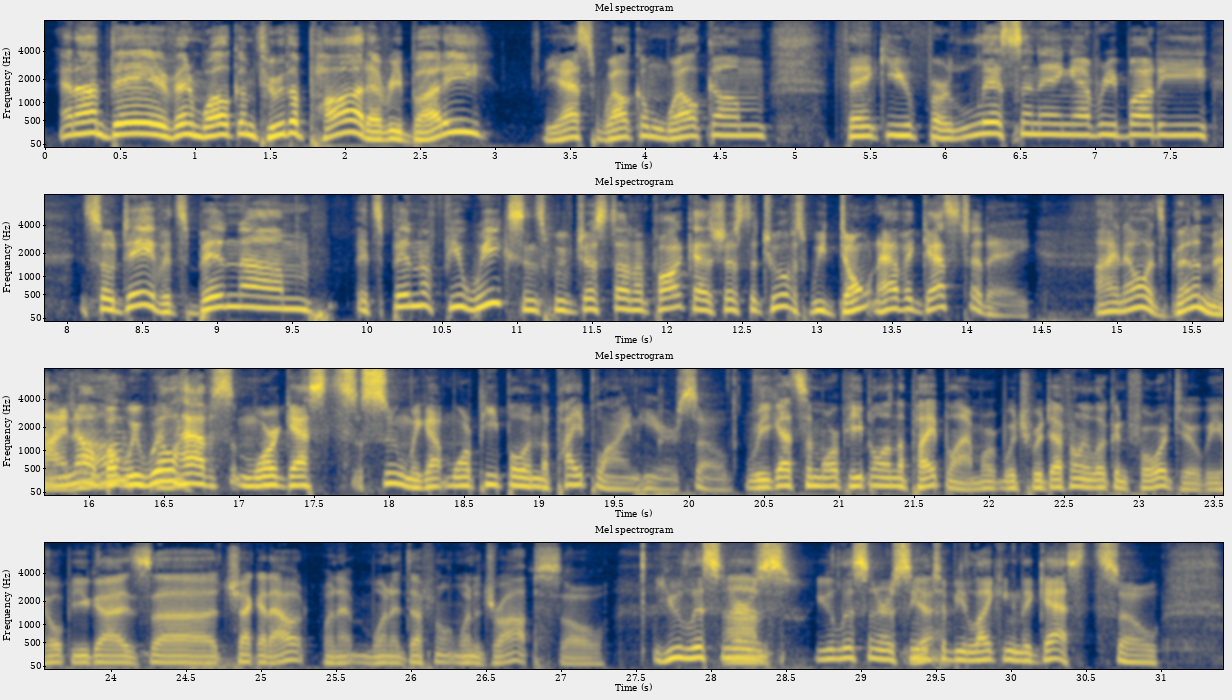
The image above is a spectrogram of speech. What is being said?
And I'm Dave, and welcome to the pod, everybody. Yes, welcome, welcome. Thank you for listening, everybody. So, Dave, it's been um, it's been a few weeks since we've just done a podcast, just the two of us. We don't have a guest today. I know it's been a minute. I know, huh? but we will I mean, have some more guests soon. We got more people in the pipeline here, so We got some more people in the pipeline, which we're definitely looking forward to. We hope you guys uh, check it out when it when it definitely when it drops. So you listeners, you listeners seem yeah. to be liking the guests. So,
